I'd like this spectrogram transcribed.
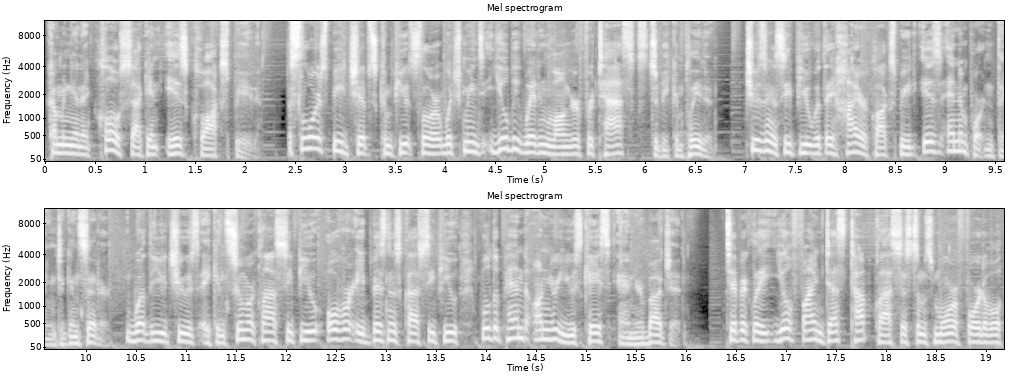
Coming in a close second is clock speed. Slower speed chips compute slower, which means you'll be waiting longer for tasks to be completed. Choosing a CPU with a higher clock speed is an important thing to consider. Whether you choose a consumer class CPU over a business class CPU will depend on your use case and your budget. Typically, you'll find desktop class systems more affordable,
